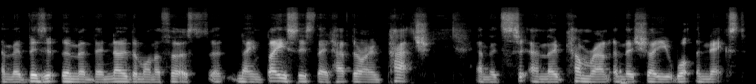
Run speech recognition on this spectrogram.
and they visit them and they know them on a first uh, name basis. They'd have their own patch and they'd and they'd come around and they'd show you what the next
